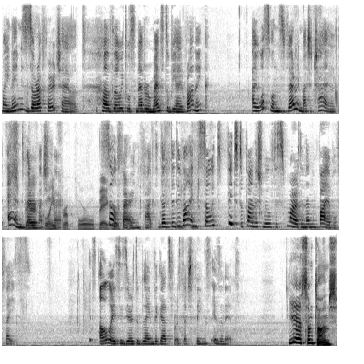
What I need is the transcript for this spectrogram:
My name is Zora Fairchild, although it was never meant to be ironic. I was once very much a child and very much coin fair. for a poor old beggar. So fair, in fact, that the divines saw it fit to punish me with the smart and enviable face. It's always easier to blame the gods for such things, isn't it? Yeah, sometimes.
